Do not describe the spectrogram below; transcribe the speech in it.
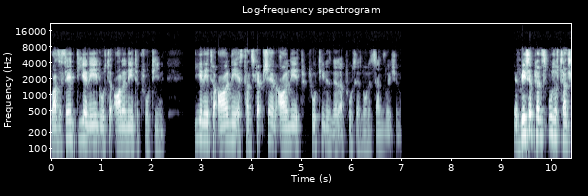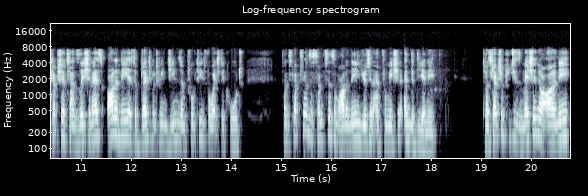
So as I said, DNA goes to RNA to protein. DNA to RNA is transcription, and RNA to protein is a process known as translation. The basic principles of transcription and translation is RNA is the bridge between genes and proteins for which they code. Transcription is the synthesis of RNA using information in the DNA. Transcription produces messenger RNA,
